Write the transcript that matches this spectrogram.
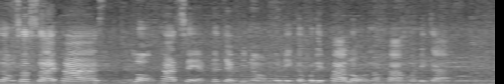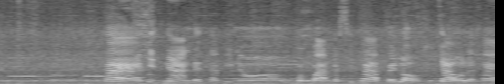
สองซ้ายผ้าเลาะผ้าแสบแล้วจ้ะพี่น้องมันนี้กับบริผ้าเลาะเนาะค่ะมื้อนี้ก็ผ้าเห็ดงานด้อค่ะพี่น้องบางวันกับสิผ้าไปเลาะคือเก่าแหละค่ะ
